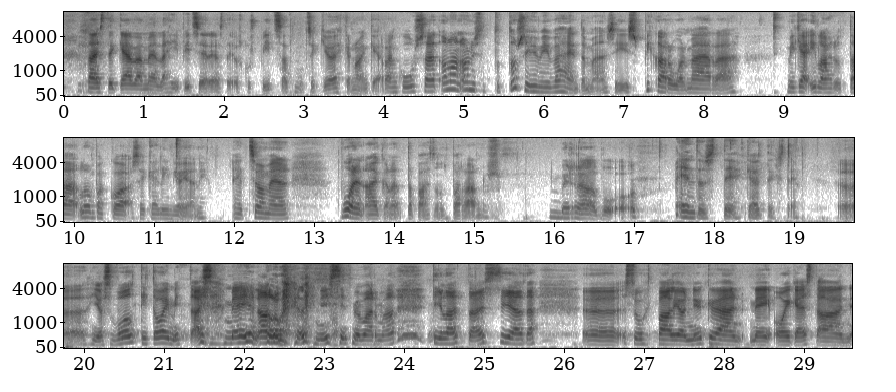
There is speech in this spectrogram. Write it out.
tai sitten käydään meidän lähipizzeriasta joskus pizzat, mutta sekin on ehkä noin kerran kuussa. Et ollaan onnistuttu tosi hyvin vähentämään siis pikaruon määrää, mikä ilahduttaa lompakkoa sekä linjojani. Et se on meidän vuoden aikana tapahtunut parannus. Bravo! Entäs te? Käyttekö te? Jos Voltti toimittaisi meidän alueelle, niin sitten me varmaan tilattaisiin sieltä suht paljon. Nykyään me ei oikeastaan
